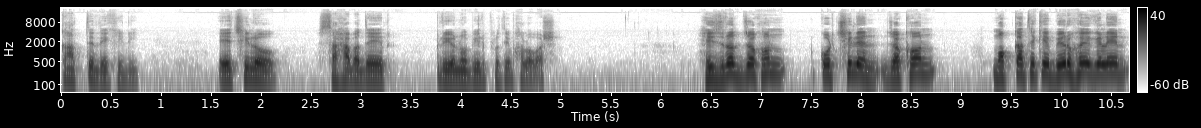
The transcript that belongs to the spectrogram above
কাঁদতে দেখিনি। এ ছিল সাহাবাদের প্রিয় নবীর প্রতি ভালোবাসা। হিজরত যখন করছিলেন, যখন মক্কা থেকে বের হয়ে গেলেন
